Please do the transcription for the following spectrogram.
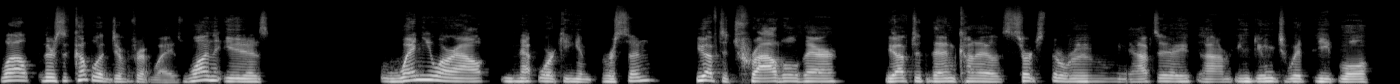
Well, there's a couple of different ways. One is when you are out networking in person, You have to travel there. You have to then kind of search the room. You have to um, engage with people.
